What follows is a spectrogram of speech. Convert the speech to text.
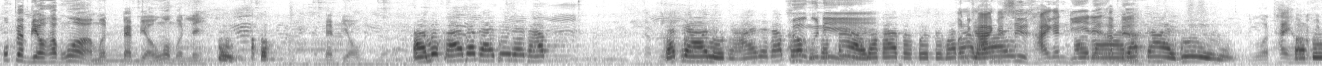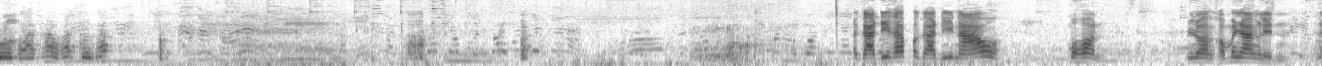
โอ้แป๊บเดียวครับง่วงเหมือนแป๊บเดียวง่วงเหมือนเลยถูกแป๊บเดียวอ่าลูกค้าท่านใดที่ได้ทครับำ สัญญาหลุดหายนะครับเครื่องมือนี่เก้าราคาหนึ่งหมื่นหนึ่งพันค่อนห้าร้ข้าองยจะซื้อขายกันดีให้เลยครับมาเด้อรับได้ที่งัวไทยปเขาระเนาะตูครับเนาะทางเข้าครับคุณครับอากาศดีครับ อากาศดีหนาวบ่ฮ้อนพี่น้องเขามาย่างเล่นใน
